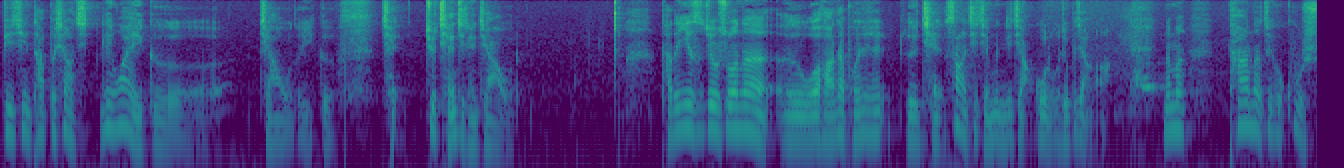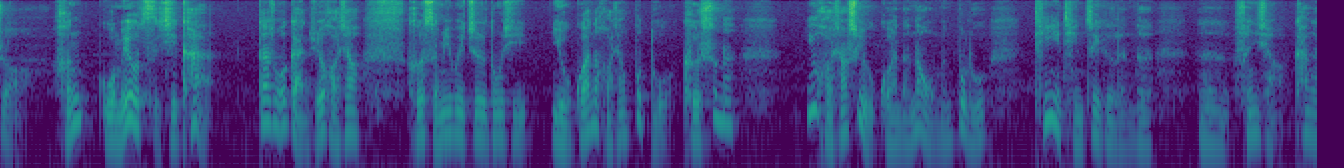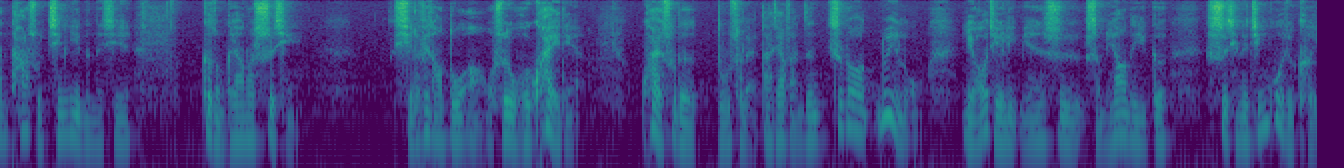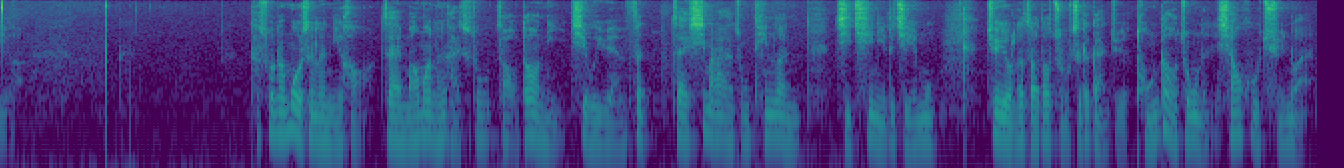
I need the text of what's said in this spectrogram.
毕竟他不像另外一个加我的一个前就前几天加我的，他的意思就是说呢，呃，我好像在朋友圈呃前上一期节目已经讲过了，我就不讲了啊。那么他呢这个故事啊。很，我没有仔细看，但是我感觉好像和神秘未知的东西有关的，好像不多。可是呢，又好像是有关的。那我们不如听一听这个人的，嗯，分享，看看他所经历的那些各种各样的事情，写了非常多啊。我所以我会快一点，快速的读出来，大家反正知道内容，了解里面是什么样的一个事情的经过就可以了。他说呢，陌生人你好，在茫茫人海之中找到你即为缘分。在喜马拉雅中听了几期你的节目，就有了找到组织的感觉，同道中人，相互取暖。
